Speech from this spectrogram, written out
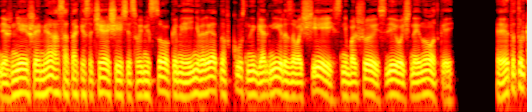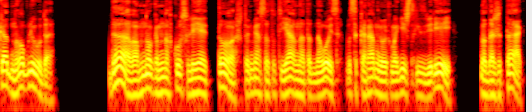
Нежнейшее мясо, так и сочащееся своими соками, и невероятно вкусный гарнир из овощей с небольшой сливочной ноткой. Это только одно блюдо. Да, во многом на вкус влияет то, что мясо тут явно от одного из высокоранговых магических зверей, но даже так,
